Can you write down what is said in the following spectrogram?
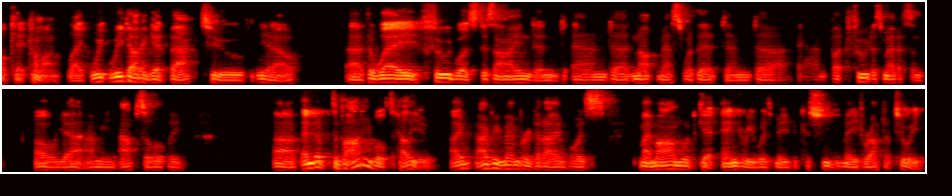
okay, come on, like we, we got to get back to, you know, uh, the way food was designed and, and uh, not mess with it. And, uh, and, but food is medicine. Oh yeah. I mean, absolutely. Uh, and the, body will tell you. I, I remember that I was, my mom would get angry with me because she made ratatouille.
